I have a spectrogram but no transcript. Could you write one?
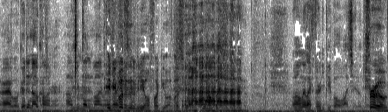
All right. Well, good to know, Connor. I'll keep that in mind. If you put this in the video, I'll fuck you up. I swear. Do not put this in the video. Well, only like 30 people will watch it. True.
